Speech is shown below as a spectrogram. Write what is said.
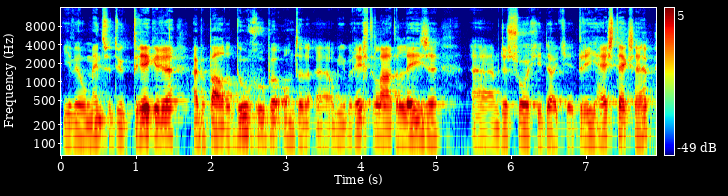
Je wil mensen natuurlijk triggeren uit bepaalde doelgroepen om, te, om je bericht te laten lezen. Ehm, dus zorg je dat je drie hashtags hebt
